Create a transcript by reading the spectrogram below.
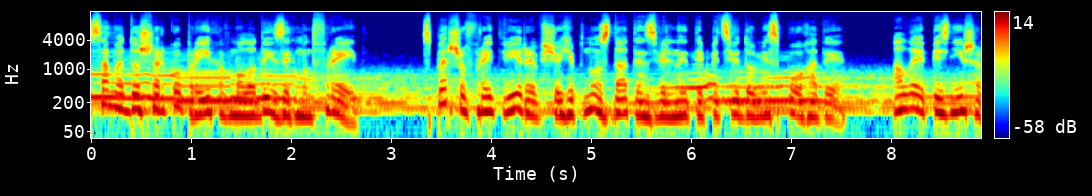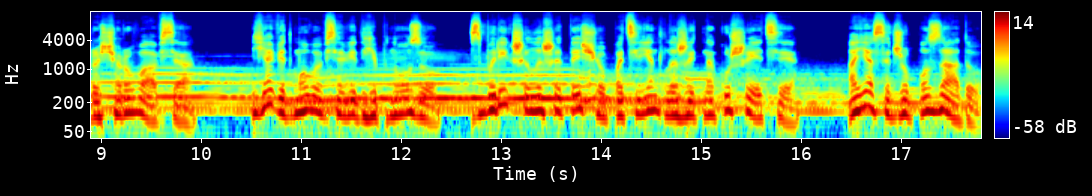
Саме до Шарко приїхав молодий Зигмунд Фрейд. Спершу Фрейд вірив, що гіпноз здатен звільнити підсвідомі спогади, але пізніше розчарувався. Я відмовився від гіпнозу, зберігши лише те, що пацієнт лежить на кушеці, а я сиджу позаду.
